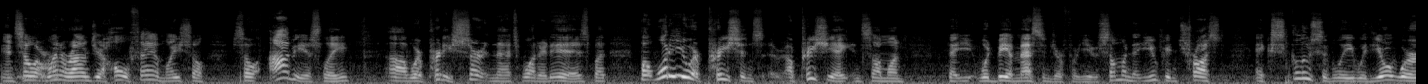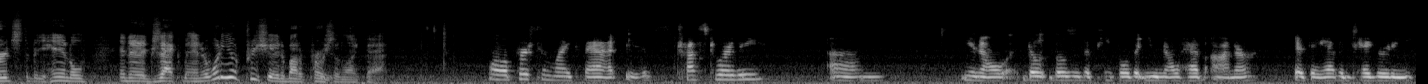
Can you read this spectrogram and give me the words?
and so yeah. it went around your whole family. So so obviously. Uh, we're pretty certain that's what it is, but but what do you appreciate appreciate in someone that you, would be a messenger for you, someone that you can trust exclusively with your words to be handled in an exact manner. What do you appreciate about a person like that? Well, a person like that is trustworthy. Um, you know, th- those are the people that you know have honor, that they have integrity,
